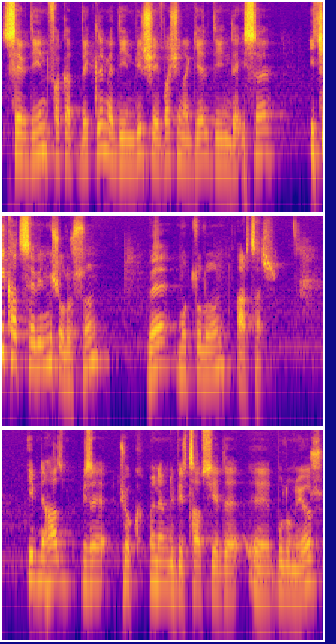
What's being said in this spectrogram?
sevdiğin fakat beklemediğin bir şey başına geldiğinde ise iki kat sevinmiş olursun ve mutluluğun artar. İbni Hazm bize çok önemli bir tavsiyede e, bulunuyor.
